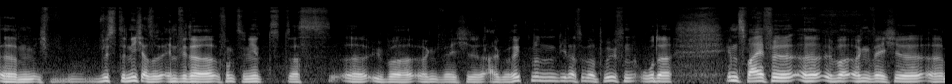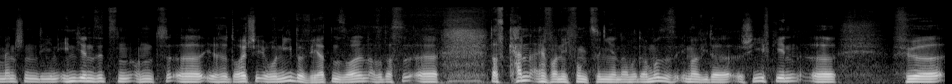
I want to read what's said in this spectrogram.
ähm, ich wüsste nicht, also entweder funktioniert das über irgendwelche Algorithmen, die das überprüfen, oder im Zweifel über irgendwelche Menschen, die in Indien sitzen und ihre deutsche Ironie bewerten sollen. Also das, das kann einfach nicht funktionieren. Aber da muss es immer wieder schief gehen. Für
